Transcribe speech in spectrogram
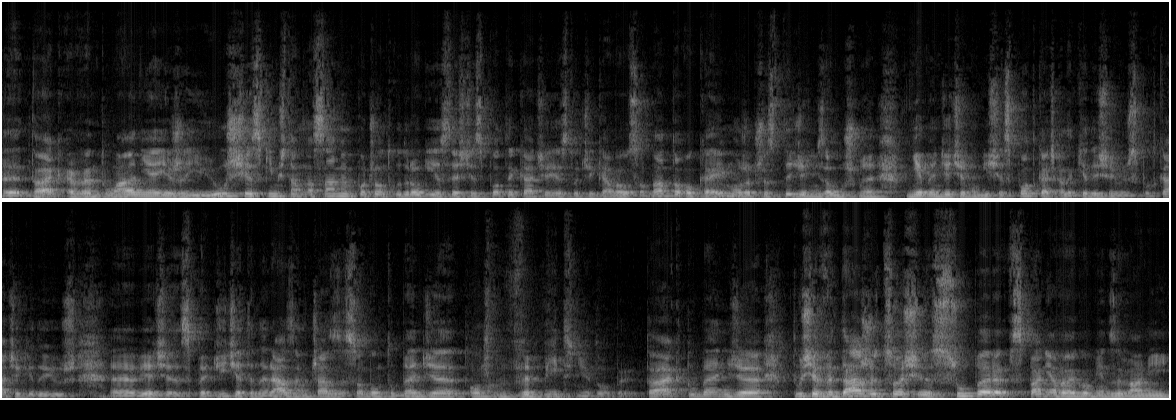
E, Tak, ewentualnie, jeżeli już się z kimś tam na samym początku drogi jesteście, spotykacie, jest to ciekawa osoba, to ok, może przez tydzień załóżmy nie będziecie mogli się spotkać, ale kiedy się już spotkacie, kiedy już e, wiecie, spędzicie ten razem czas ze sobą, to będzie on wybitnie dobry. Tak, tu będzie, tu się wydarzy coś super wspaniałego między wami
